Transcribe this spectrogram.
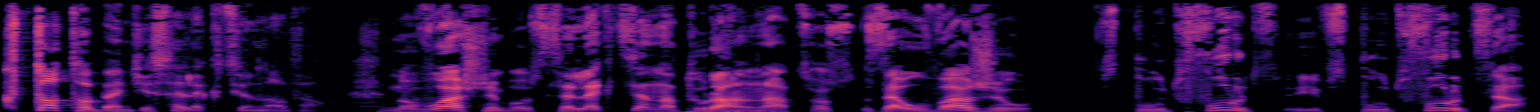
kto to będzie selekcjonował. No właśnie, bo selekcja naturalna, co zauważył współtwórca, współtwórca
